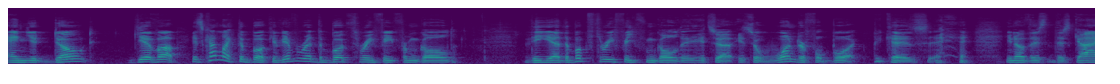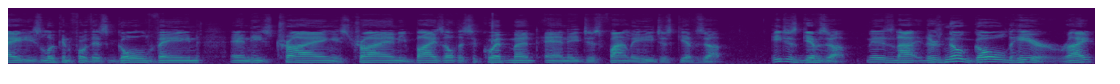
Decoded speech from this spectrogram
and you don't give up. It's kind of like the book. Have you ever read the book 3 Feet from Gold? The uh, the book Three Feet from Gold. It's a it's a wonderful book because you know this this guy he's looking for this gold vein and he's trying he's trying he buys all this equipment and he just finally he just gives up. He just gives up. There's not there's no gold here, right?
